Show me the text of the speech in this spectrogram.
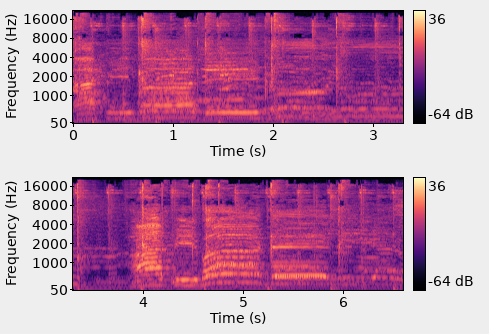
Happy birthday to Happy birthday, dear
